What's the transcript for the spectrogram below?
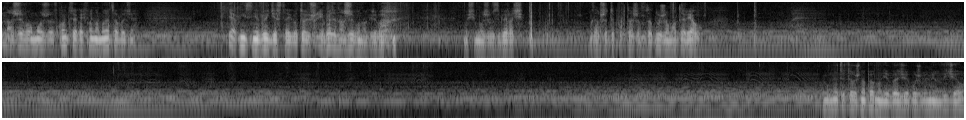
na żywo może w końcu jakaś fajna moneta będzie. Jak nic nie wyjdzie z tego, to już nie będę na żywo nagrywał. Bo się może uzbierać zawsze to powtarzam, za dużo materiału. Monety to już na pewno nie będzie, bo już bym ją widział.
